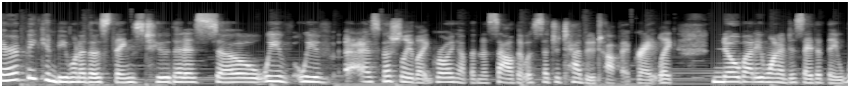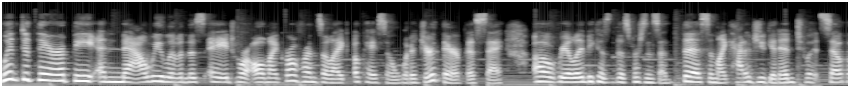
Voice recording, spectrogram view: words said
therapy can be one of those things too that is so we've we've especially like growing up in the south it was such a taboo topic right? Like nobody wanted to say that they went to therapy and now we live in this age where all my girlfriends are like okay so what did your therapist say? Oh really? Because this person said this and like how did you get into it? So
